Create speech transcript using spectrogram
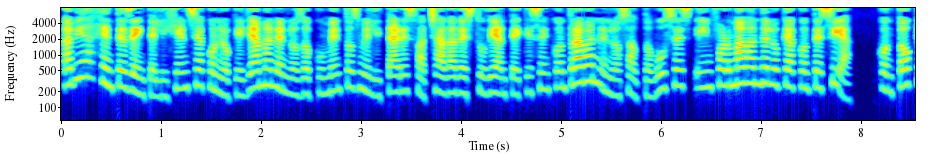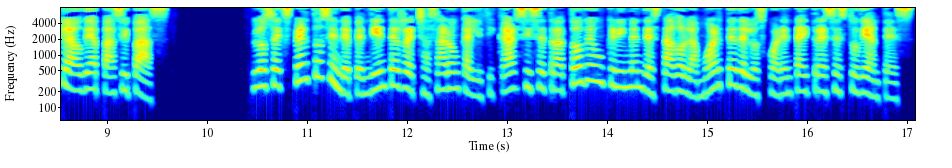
Había agentes de inteligencia con lo que llaman en los documentos militares fachada de estudiante que se encontraban en los autobuses e informaban de lo que acontecía, contó Claudia Paz y Paz. Los expertos independientes rechazaron calificar si se trató de un crimen de Estado la muerte de los 43 estudiantes.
